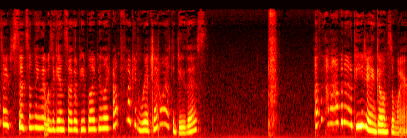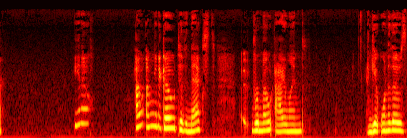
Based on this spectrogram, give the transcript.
as I said something that was against other people, I'd be like, I'm fucking rich. I don't have to do this. I'm, I'm hopping on a PJ and going somewhere. You know? I'm, I'm going to go to the next uh, remote island and get one of those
